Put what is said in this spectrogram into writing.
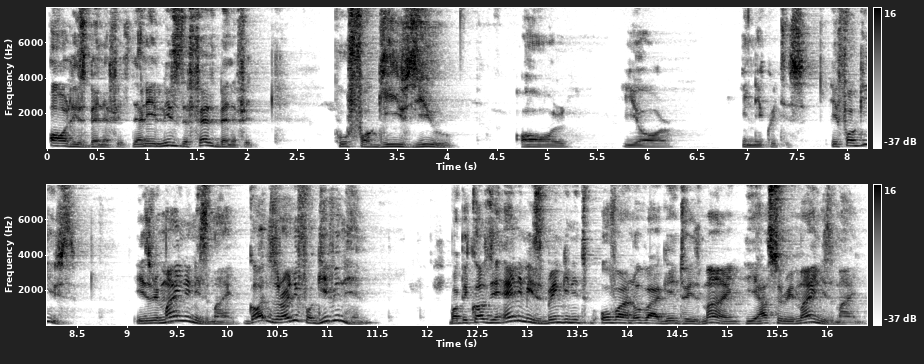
all his benefits. Then he lists the first benefit who forgives you all your iniquities. He forgives. He's reminding his mind. God has already forgiven him, but because the enemy is bringing it over and over again to his mind, he has to remind his mind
